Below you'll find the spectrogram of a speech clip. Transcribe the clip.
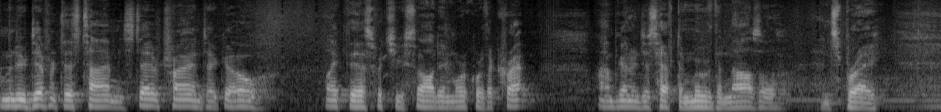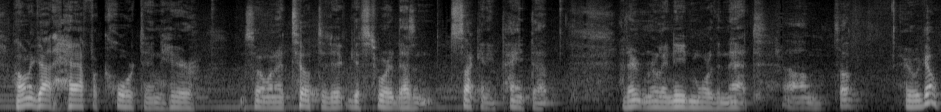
I'm gonna do different this time, instead of trying to go like this, which you saw didn't work worth a crap, I'm gonna just have to move the nozzle and spray. I only got half a quart in here, and so when I tilt it, it gets to where it doesn't suck any paint up. I didn't really need more than that. Um, so here we go.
